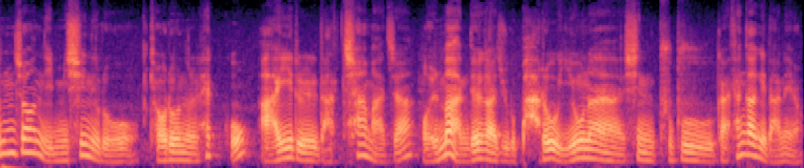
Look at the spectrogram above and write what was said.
혼전 임신으로 결혼을 했고 아이를 낳자마자 얼마 안 돼가지고 바로 이혼하신 부부가 생각이 나네요.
